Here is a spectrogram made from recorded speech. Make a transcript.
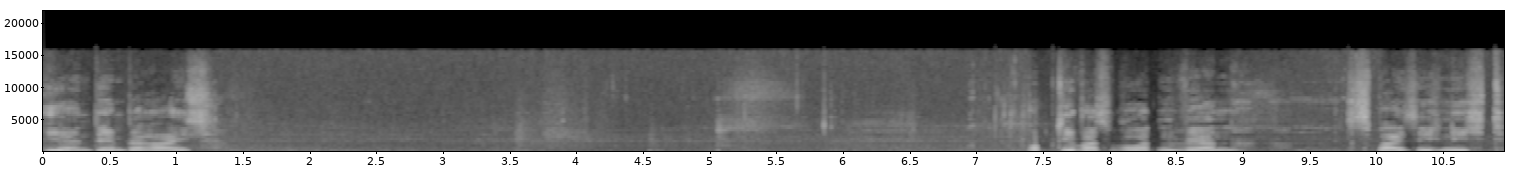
hier in dem Bereich. Ob die was worden wären, das weiß ich nicht.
